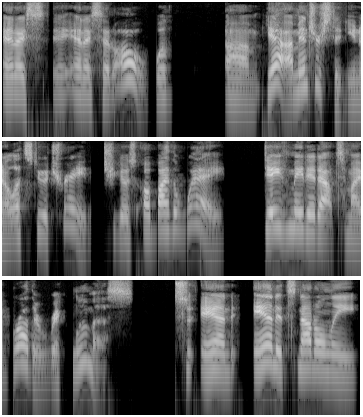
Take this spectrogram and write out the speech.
And I and I said, "Oh, well, um, yeah, I'm interested. You know, let's do a trade." She goes, "Oh, by the way, Dave made it out to my brother Rick Loomis." So, and and it's not only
